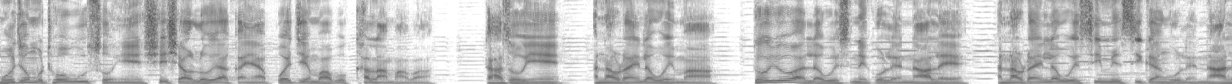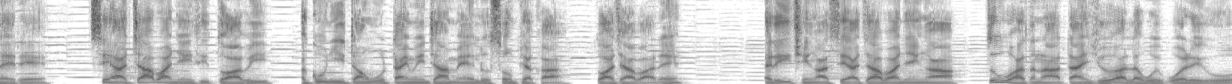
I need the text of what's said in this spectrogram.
မိုးကြိုးမထိုးဘူးဆိုရင်ရှေ့လျှောက်လောက်ရကန်ရပွဲကျင်းပဖို့ခက်လာမှာပါဒါဆိုရင်အနောက်တိုင်းလက်ဝဲမှာဒိုရိုးကလက်ဝဲစနစ်ကိုလည်းနားလဲအနောက်တိုင်းလက်ဝဲစီမင်းစည်းကမ်းကိုလည်းနားလဲတဲ့ ဆရာကြားပါငိမ့်စီသွားပြီးအကူကြီးတောင်းဖို့တိုင်ပင်ကြမယ်လို့ဆုံးဖြတ်ကသွားကြပါတယ်အဲ့ဒီအချိန်ကဆရာကြားပါငိမ့်ကသူ့ဝါသနာအတိုင်းရိုးရလက်ဝဲပွဲတွေကို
